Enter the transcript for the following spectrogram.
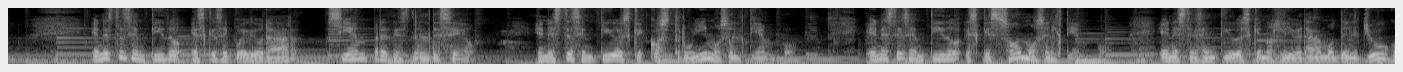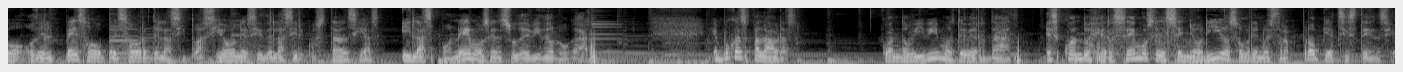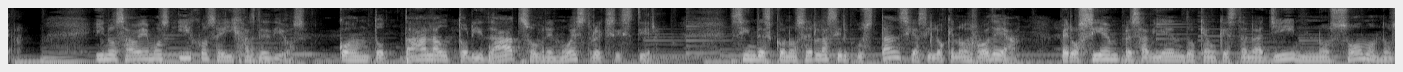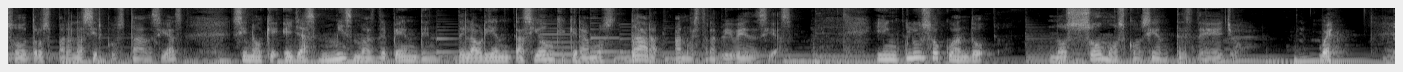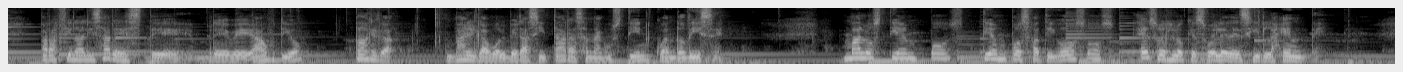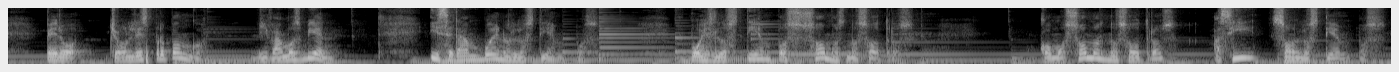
En este sentido es que se puede orar siempre desde el deseo. En este sentido es que construimos el tiempo. En este sentido es que somos el tiempo. En este sentido es que nos liberamos del yugo o del peso opresor de las situaciones y de las circunstancias y las ponemos en su debido lugar. En pocas palabras, cuando vivimos de verdad es cuando ejercemos el señorío sobre nuestra propia existencia y nos sabemos hijos e hijas de Dios, con total autoridad sobre nuestro existir, sin desconocer las circunstancias y lo que nos rodea, pero siempre sabiendo que aunque están allí no somos nosotros para las circunstancias, sino que ellas mismas dependen de la orientación que queramos dar a nuestras vivencias. Incluso cuando no somos conscientes de ello. Bueno, Para finalizar este breve audio, valga, valga volver a citar a San Agustín cuando dice, malos tiempos, tiempos fatigosos, eso es lo que suele decir la gente. Pero yo les propongo, vivamos bien, y serán buenos los tiempos, pues los tiempos somos nosotros. Como somos nosotros, así son los tiempos.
